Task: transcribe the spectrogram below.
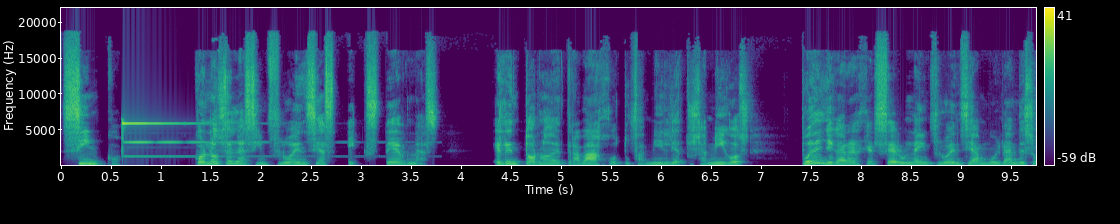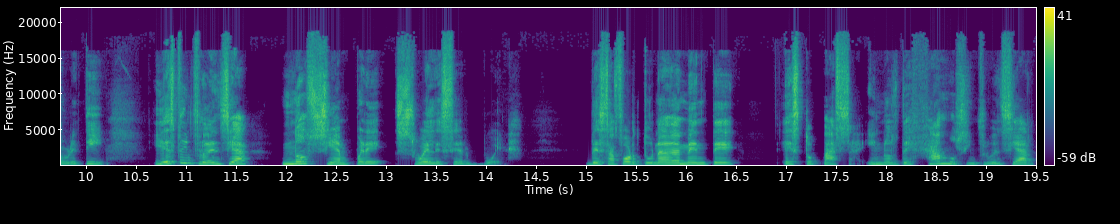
5. Conoce las influencias externas. El entorno de trabajo, tu familia, tus amigos pueden llegar a ejercer una influencia muy grande sobre ti. Y esta influencia no siempre suele ser buena. Desafortunadamente, esto pasa y nos dejamos influenciar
